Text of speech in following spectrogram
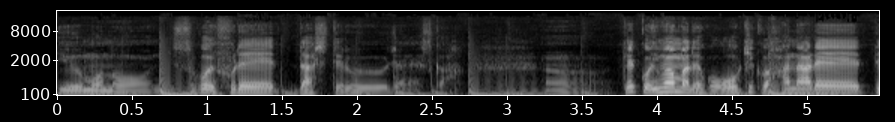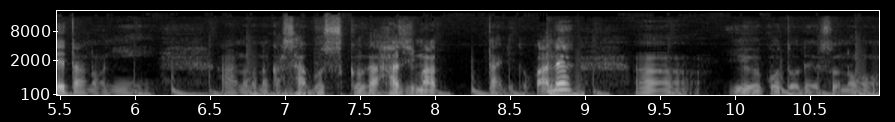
いうものにすごい触れ出してるじゃないですか。うん、結構今までこう大きく離れてたのにあのなんかサブスクが始まったりとかね、うん、いうことでその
